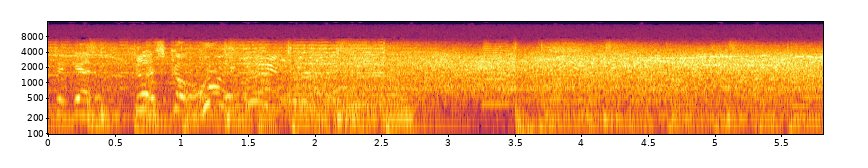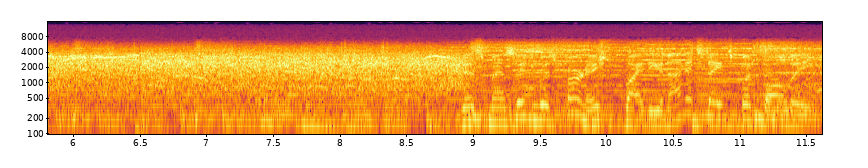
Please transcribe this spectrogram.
Powerful if we together. Let's go. This message was furnished by the United States Football League.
